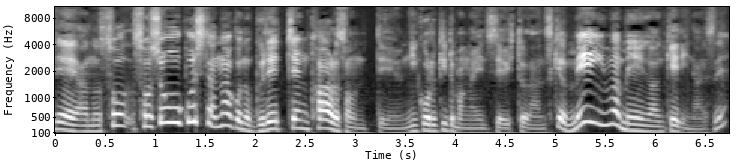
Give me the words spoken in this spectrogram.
で、あの、訴訟を起こしたのはこのグレッチェン・カールソンっていうニコル・キッドマンが演じてる人なんですけど、メインはメーガン・ケリーなんですね。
